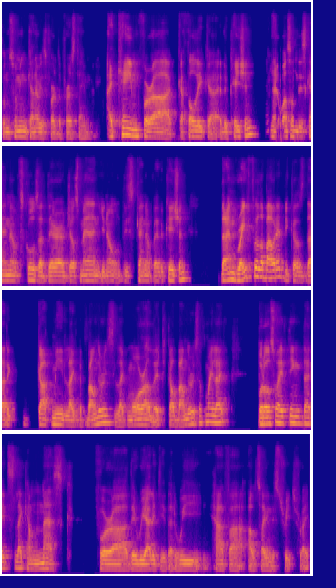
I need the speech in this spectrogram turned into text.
consuming cannabis for the first time. I came for a Catholic uh, education I was on this kind of schools that they're just men, you know, this kind of education that I'm grateful about it because that it got me like the boundaries, like moral, ethical boundaries of my life. But also, I think that it's like a mask for uh, the reality that we have uh, outside in the streets, right?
